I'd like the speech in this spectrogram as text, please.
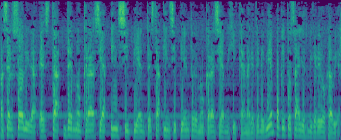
hacer sólida esta democracia incipiente, esta incipiente democracia mexicana que tiene bien poquitos años, mi querido Javier.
